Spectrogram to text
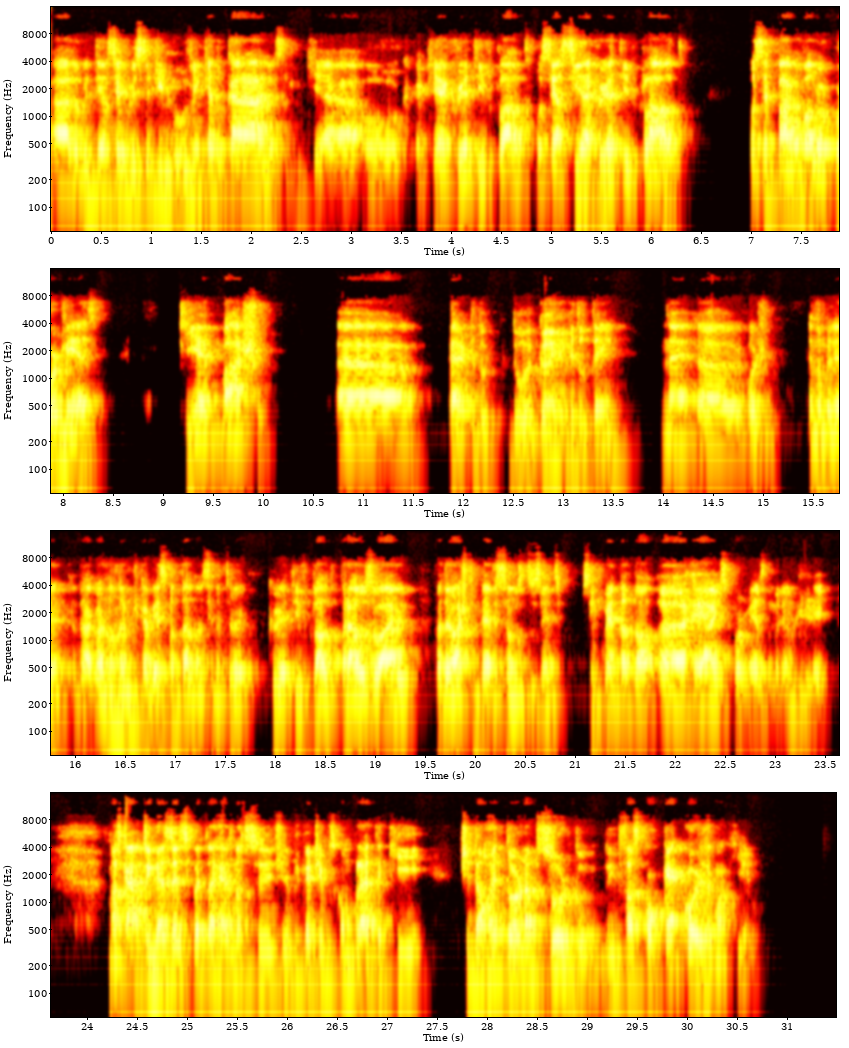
A Adobe tem um serviço de nuvem que é do caralho, assim, que é o que é Creative Cloud. Você assina a Creative Cloud, você paga um valor por mês que é baixo, uh, perto do, do ganho que tu tem, né? Uh, hoje eu não me lembro, agora não lembro de cabeça quanto estava na assinatura Creative Cloud para usuário padrão, acho que deve ser uns 250 do, uh, reais por mês, não me lembro direito. Mas, cara, tem 250 reais na suíte de aplicativos completa que te dá um retorno absurdo e faz qualquer coisa com aquilo.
